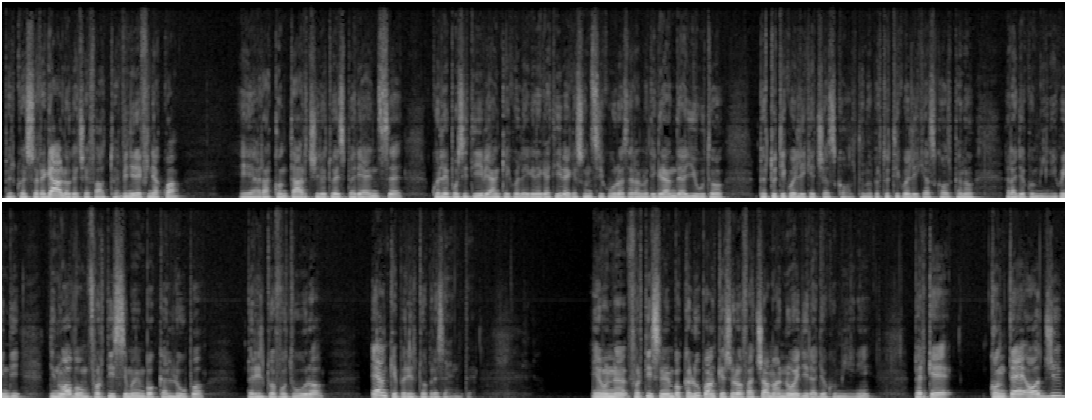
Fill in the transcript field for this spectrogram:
per questo regalo che ci hai fatto e venire fino a qua e a raccontarci le tue esperienze, quelle positive e anche quelle negative, che sono sicuro saranno di grande aiuto per tutti quelli che ci ascoltano, per tutti quelli che ascoltano Radio Comini. Quindi di nuovo un fortissimo in bocca al lupo per il tuo futuro e anche per il tuo presente. E un fortissimo in bocca al lupo anche se lo facciamo a noi di Radio Comini, perché con te oggi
